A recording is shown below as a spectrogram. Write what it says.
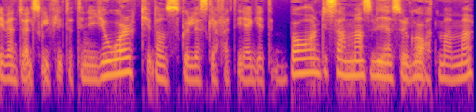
eventuellt skulle flytta till New York. De skulle skaffa ett eget barn tillsammans via en surrogatmamma.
